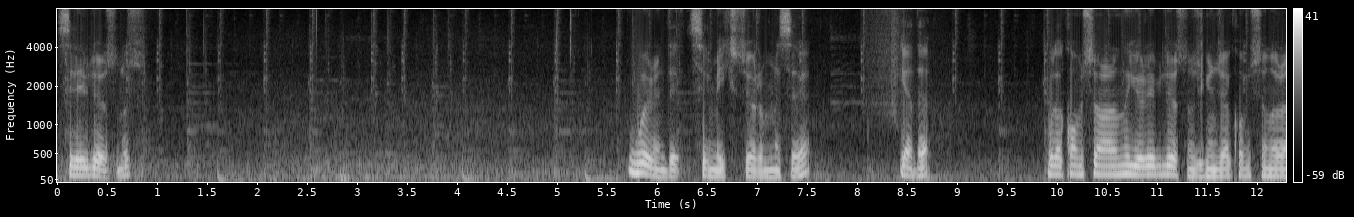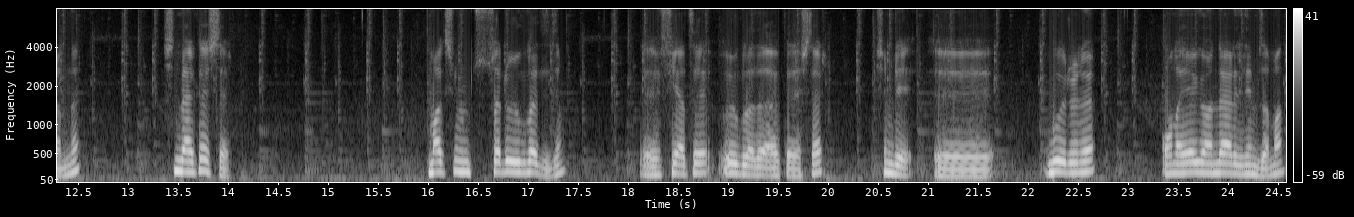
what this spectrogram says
Silebiliyorsunuz. Bu ürünü de silmek istiyorum mesela. Ya da burada komisyon oranını görebiliyorsunuz. Güncel komisyon oranını. Şimdi arkadaşlar maksimum tutarı uygula dedim. E, fiyatı uyguladı arkadaşlar. Şimdi e, bu ürünü onaya gönder dediğim zaman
